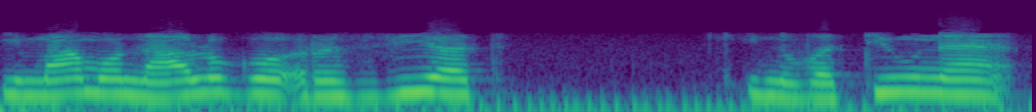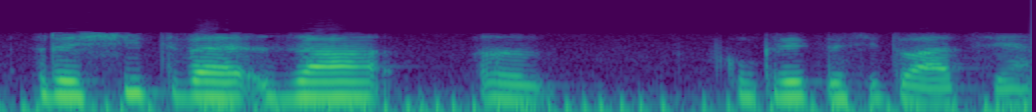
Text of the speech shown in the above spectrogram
imamo nalogo razvijati inovativne rešitve za uh, konkretne situacije.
